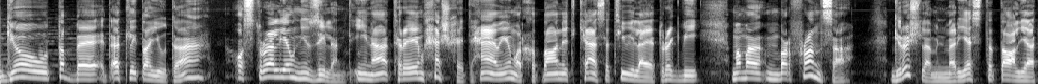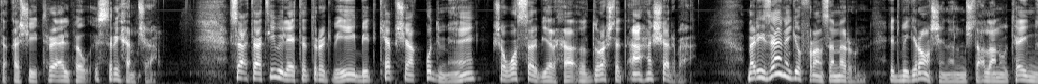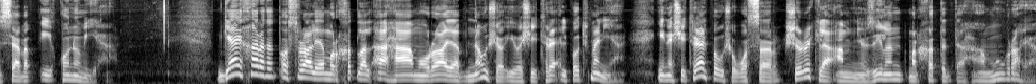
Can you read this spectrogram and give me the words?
جو طبة اتقتلي طيوتا أستراليا ونيوزيلاند إينا تريم خشخت. حاوي مرخطانة كاسة ولاية رجبي. مما مبر فرنسا. قرشلا من مريست طاليا تقشي تريلبو إسري خمشة. ساعتاتي ولاية رجبي بيت كبشة قدمة شو وصر بيرخا لدرشتة آها شربة. مريزانة جو فرنسا مرون اتبقرانشن المشتعلانوتي من سبب إيقونومية. جاي خارطة أستراليا مرخط الآها مرايا بنوشة إيوشي ترى البوتمانيا إن شترى البوشة وصر شرك عم نيوزيلاند مرخطة دها مرايا.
